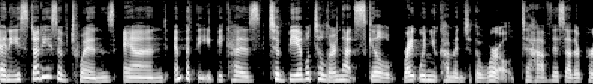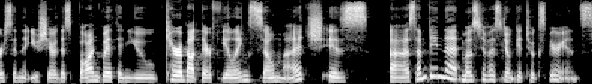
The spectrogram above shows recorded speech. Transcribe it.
any studies of twins and empathy because to be able to learn that skill right when you come into the world, to have this other person that you share this bond with and you care about their feelings so much is uh, something that most of us don't get to experience.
